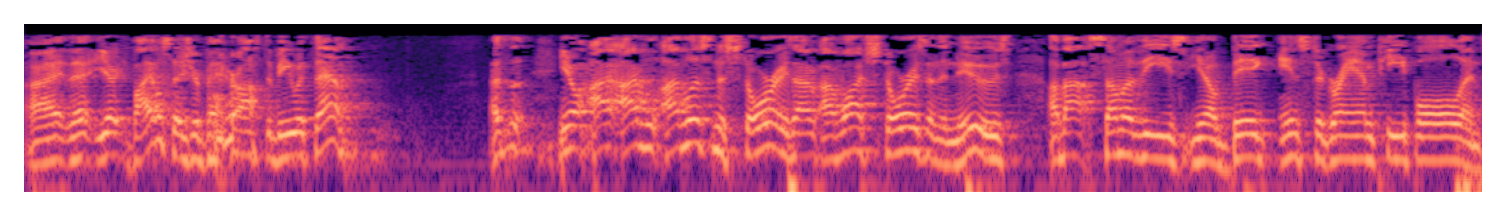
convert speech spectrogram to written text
All right, the Bible says you're better off to be with them. That's the, you know, I, I've I've listened to stories. I've, I've watched stories in the news about some of these, you know, big Instagram people and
